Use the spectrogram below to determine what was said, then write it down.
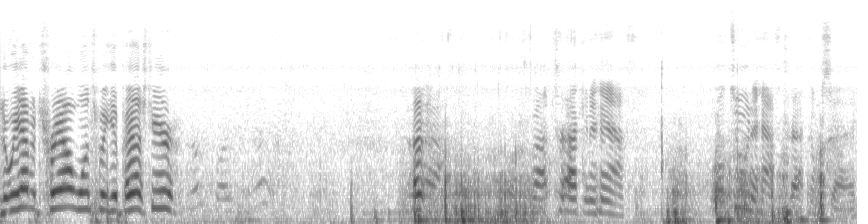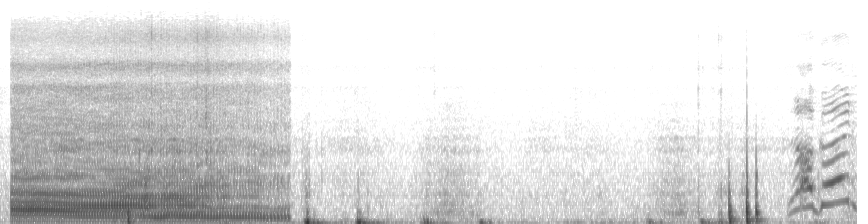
Do we have a trail once we get past here? Uh, about track and a half. Well, two and a half track, I'm sorry. Is it all good?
